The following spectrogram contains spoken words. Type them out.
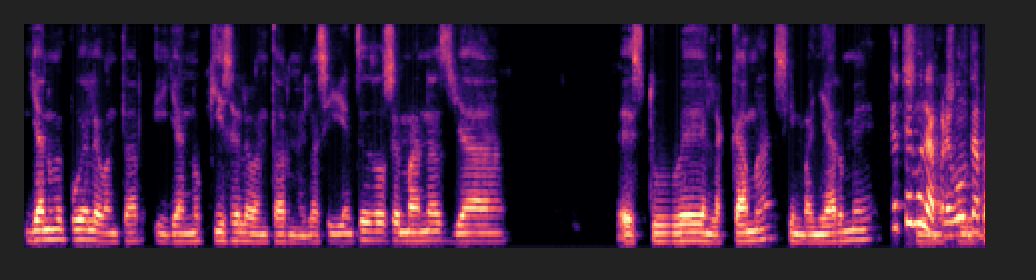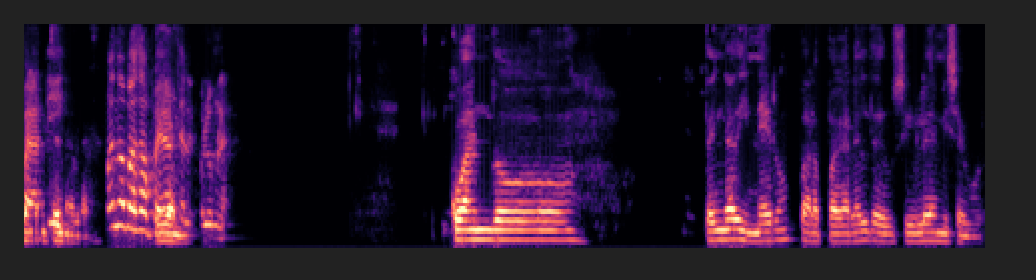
ya no me pude levantar y ya no quise levantarme. Las siguientes dos semanas ya estuve en la cama sin bañarme. Yo tengo una pregunta para ti. ¿Cuándo vas a operarte la columna? Cuando tenga dinero para pagar el deducible de mi seguro.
